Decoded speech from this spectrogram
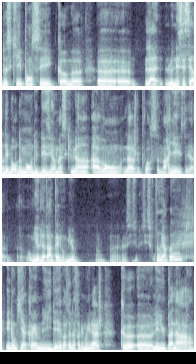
de ce qui est pensé comme le nécessaire débordement du désir masculin avant l'âge de pouvoir se marier, c'est-à-dire au milieu de la vingtaine au mieux. Hein, si, je comprends bien. Et donc il y a quand même l'idée, à partir de la fin du Moyen Âge, que les lupanards,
